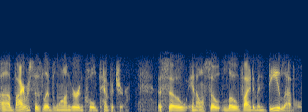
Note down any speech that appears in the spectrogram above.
uh, viruses live longer in cold temperature. So, and also low vitamin D levels.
